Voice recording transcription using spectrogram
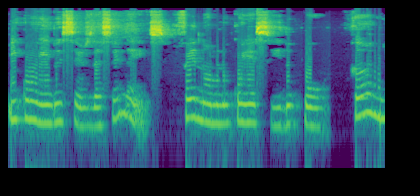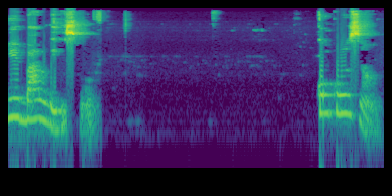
incluindo os seus descendentes, fenômeno conhecido por canibalismo. Conclusão:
